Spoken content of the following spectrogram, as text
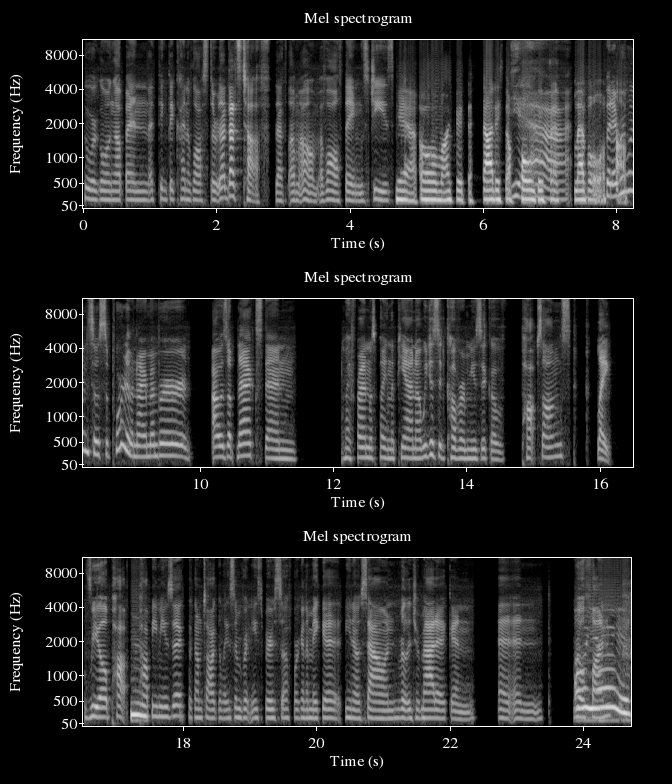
who were going up, and I think they kind of lost their. That, that's tough. That's um, um of all things. Geez, Yeah. Oh my goodness. That is a whole different level But everyone's so supportive, and I remember I was up next, and my friend was playing the piano. We just did cover music of pop songs, like real pop Mm. poppy music. Like I'm talking like some Britney Spears stuff. We're gonna make it, you know, sound really dramatic and and, and Oh, real fun. yay.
